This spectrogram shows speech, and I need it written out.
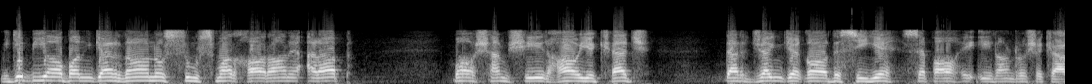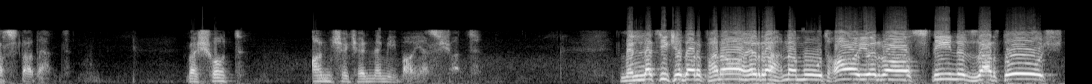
میگه بیابانگردان و سوسمار خاران عرب با شمشیرهای کج در جنگ قادسیه سپاه ایران رو شکست دادند. و شد آنچه که نمی باید شد. ملتی که در پناه رهنمودهای راستین زرتشت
